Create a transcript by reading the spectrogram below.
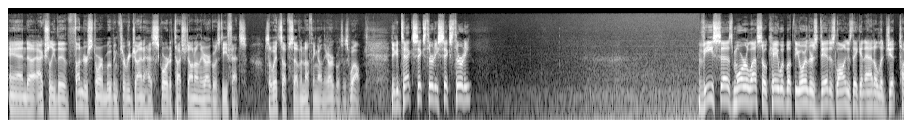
And uh, actually, the thunderstorm moving through Regina has scored a touchdown on the Argos defense. So it's up 7 0 on the Argos as well. You can text 630 630. V says more or less okay with what the Oilers did as long as they can add a legit t-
